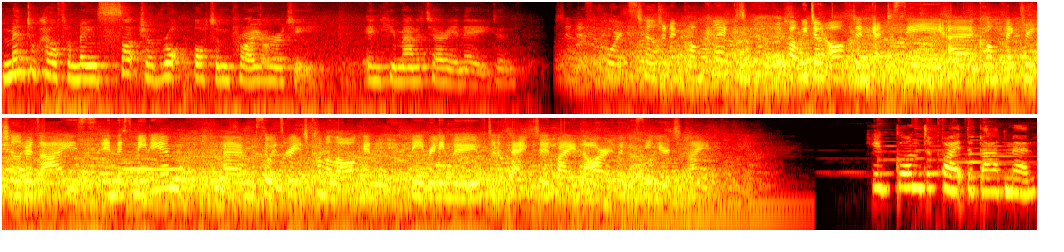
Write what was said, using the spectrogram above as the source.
mental health remains such a rock bottom priority in humanitarian aid. And it supports children in conflict, but we don't often get to see uh, conflict through children's eyes in this medium. Um, so it's great to come along and be really moved and affected by the art that we see here tonight. He'd gone to fight the bad men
